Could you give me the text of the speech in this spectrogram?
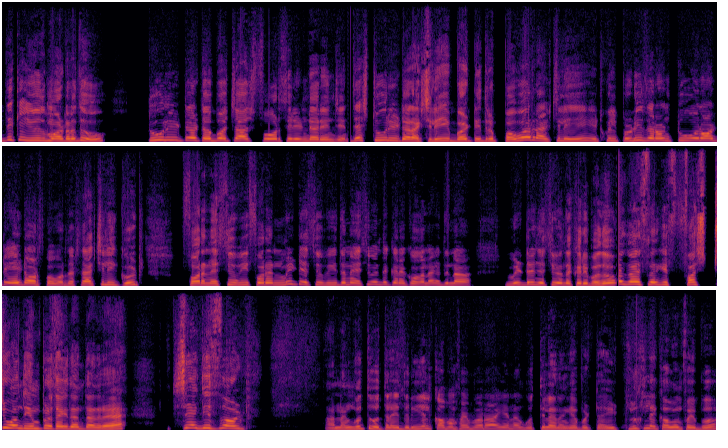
ಇದಕ್ಕೆ ಯೂಸ್ ಮಾಡಿರೋದು two litre turbo charge four cylinder engine just two litre actually but ಇದ್ರ power actually it will produce around two naught eight hours power that's actually good for N S U V for N mid S U V ಇದನ್ನ ಎಸ್ ಯು ಅಂತ ಕರೆಯಕ್ಕೆ ಹೋಗಲ್ಲ, ಇದನ್ನ ಮಿಡ್ ರೇಂಜ್ ಎಸ್ ಯು ಅಂತ ಕರಿಬಹುದು ನನಗೆ ಫಸ್ಟ್ ಒಂದು ಇಂಪ್ರೆಸ್ ಆಗಿದೆ ಅಂತಂದ್ರೆ ಚೆಕ್ ದಿಸ್ ಔಟ್ ನಂಗೆ ಗೊತ್ತು ಗೊತ್ತಿಲ್ಲ, ಇದು ರಿಯಲ್ ಕಾರ್ಬನ್ ಫೈಬರ್ ಏನೋ ಗೊತ್ತಿಲ್ಲ ನನಗೆ but it look like carbon fibre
